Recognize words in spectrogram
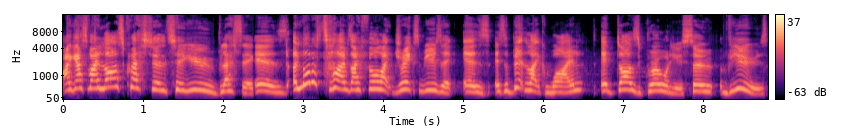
I guess my last question to you, Blessing, is a lot of times I feel like Drake's music is is a bit like wine it does grow on you. So views,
